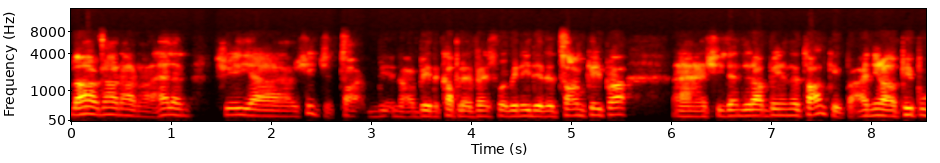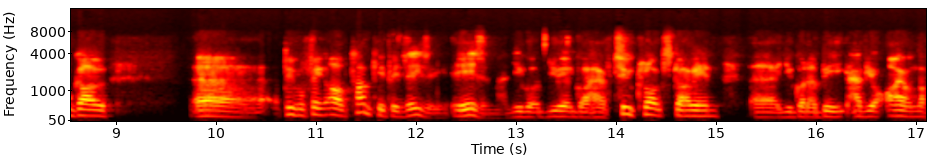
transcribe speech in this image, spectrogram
no, no, no, no. Helen, she, uh, she just, you know, been a couple of events where we needed a timekeeper and she's ended up being the timekeeper. And you know, people go, uh, people think, oh, timekeeping's easy. It isn't, man. You got you got to have two clocks going. Uh, you got to be have your eye on the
